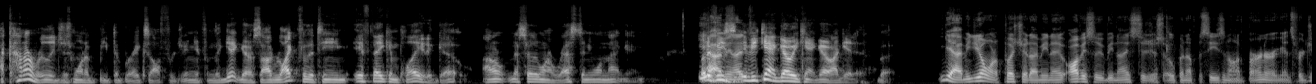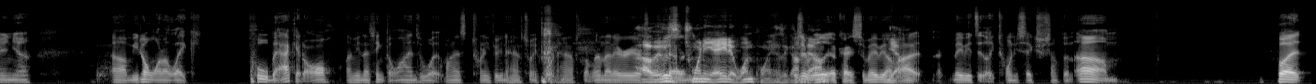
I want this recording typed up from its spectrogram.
I kind of really just want to beat the brakes off Virginia from the get go. So I'd like for the team, if they can play, to go. I don't necessarily want to rest anyone that game. But Yeah, if I he's mean, I- if he can't go, he can't go. I get it. But Yeah, I mean, you don't want to push it. I mean, obviously, it would be nice to just open up a season on a burner against Virginia. Um, you don't want to like pull back at all. I mean, I think the line's what minus 23 and a half, 24 and a half, something in that area. oh, it like was that. I mean, 28 at one point. Has it gone it down? really okay? So maybe I'm Yeah. I, maybe it's at like 26 or something. Um, but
